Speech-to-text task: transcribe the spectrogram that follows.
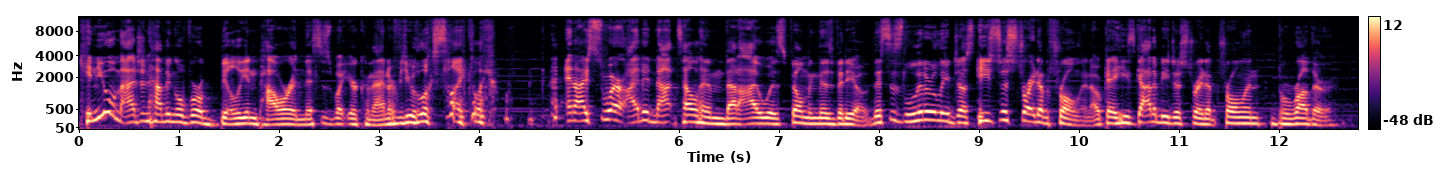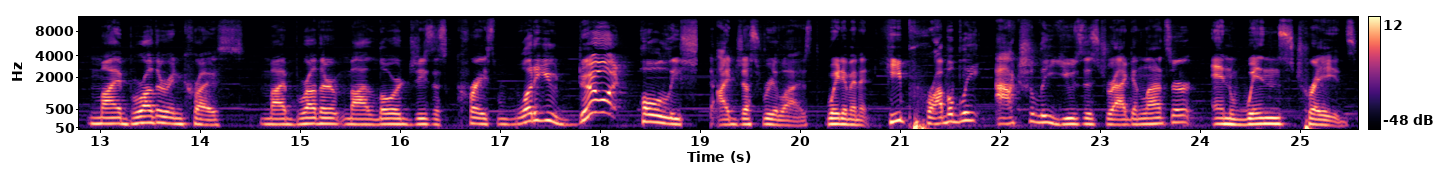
can you imagine having over a billion power and this is what your commander view looks like? Like and I swear I did not tell him that I was filming this video. This is literally just he's just straight up trolling okay? He's got to be just straight up trolling. Brother my brother in Christ my brother my Lord Jesus Christ what are you doing? Holy shit I just realized wait a minute he probably actually uses Dragon Lancer and wins trades.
